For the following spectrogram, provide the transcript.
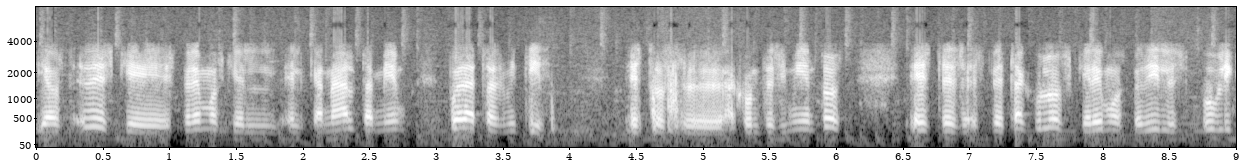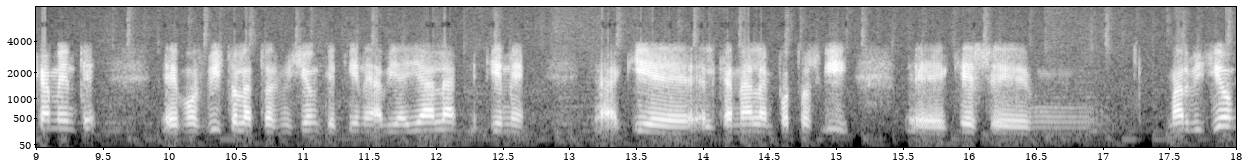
y a ustedes que esperemos que el, canal también pueda transmitir estos eh, acontecimientos, estos espectáculos. Queremos pedirles públicamente, hemos visto la transmisión que tiene Avia Yala, que tiene aquí eh, el canal en Potosí, eh, que es eh, Marvisión.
